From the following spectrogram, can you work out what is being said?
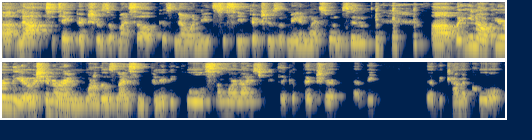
Uh, not to take pictures of myself because no one needs to see pictures of me in my swimsuit. uh, but you know, if you're in the ocean or in one of those nice infinity pools somewhere nice, you can take a picture. That'd be that'd be kind of cool.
